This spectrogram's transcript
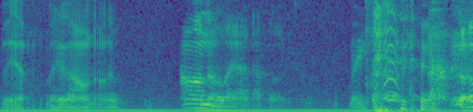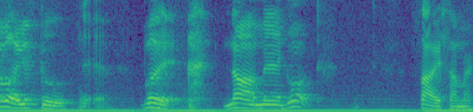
Yeah, maybe, I don't know. I don't know. Like I, I feel like it's cool. Like, I feel like it's cool. yeah. But nah, man, go. On. Sorry, Summer.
